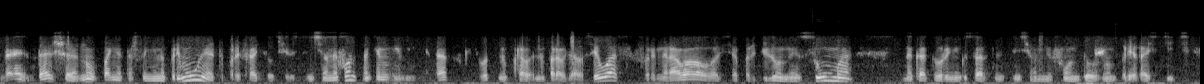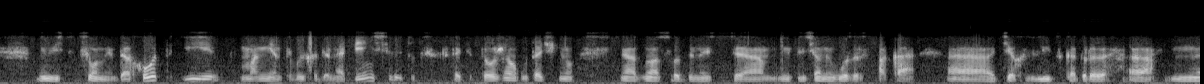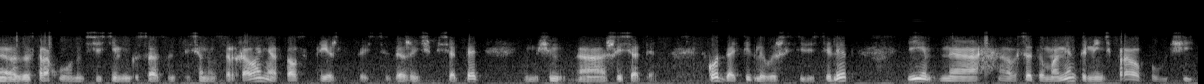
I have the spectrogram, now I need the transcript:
Да, Дальше, ну, понятно, что не напрямую это происходило через пенсионный фонд, но тем не менее, да, так сказать, вот направ- направлялось. И у вас формировалась определенная сумма, на которой негосударственный пенсионный фонд должен прирастить инвестиционный доход и момент выхода на пенсию, и тут, кстати, тоже уточню одну особенность, э, пенсионный возраст пока э, тех лиц, которые э, застрахованы в системе государственного пенсионного страхования, остался прежним. То есть для женщин 55, и мужчин э, 60 лет. Так вот, достигли вы 60 лет, и э, с этого момента имеете право получить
